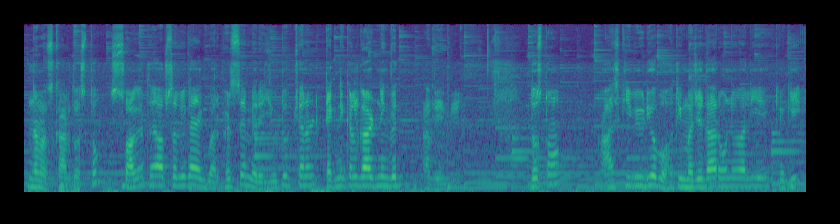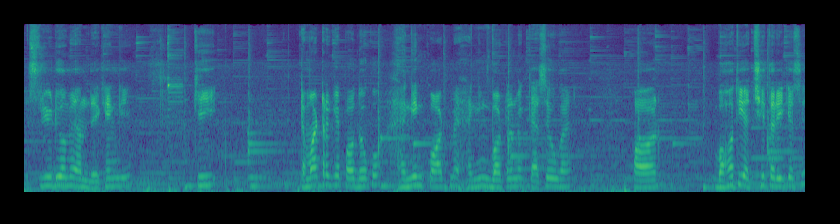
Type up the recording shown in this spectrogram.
नमस्कार दोस्तों, स्वागत है आप सभी का एक बार फिर से मेरे YouTube channel technical gardening with Abhi में। दोस्तों, आज की वीडियो बहुत ही मज़ेदार होने वाली है, क्योंकि इस वीडियो में हम देखेंगे कि टमाटर के पौधों को हैंगिंग पॉट में हैंगिंग बॉटल में कैसे उगाएँ और बहुत ही अच्छी तरीके से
